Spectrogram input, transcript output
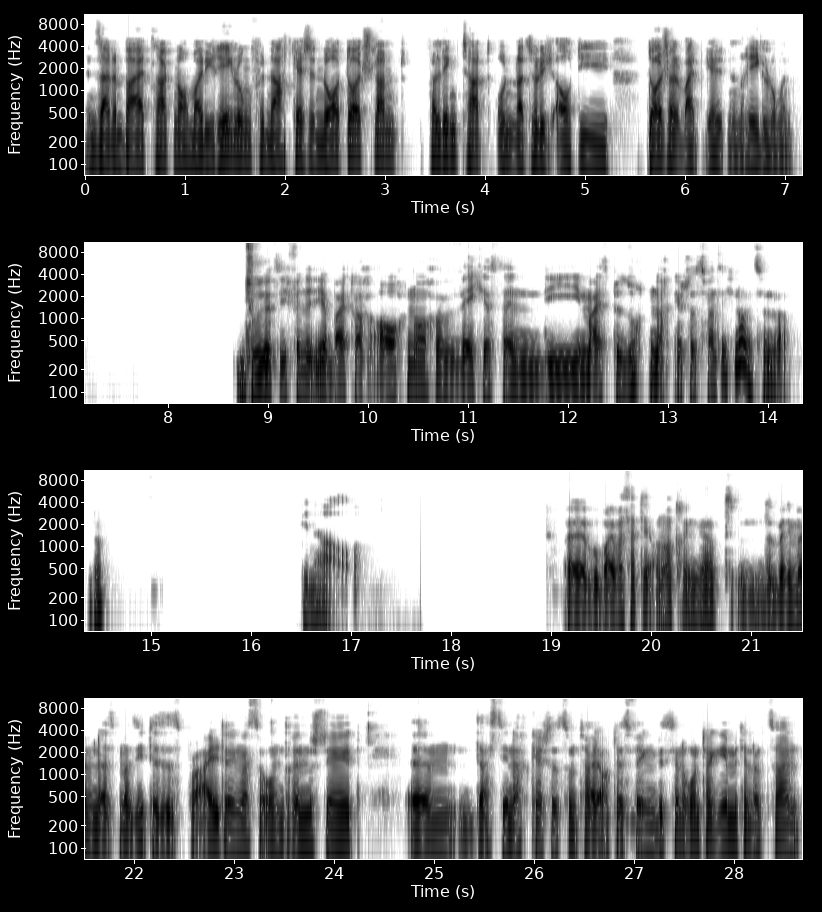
in seinem Beitrag nochmal die Regelungen für Nachtcache in Norddeutschland verlinkt hat und natürlich auch die deutschlandweit geltenden Regelungen. Zusätzlich findet ihr im Beitrag auch noch, welches denn die meistbesuchten Nachtcaches 2019 war. Ne? Genau. Äh, wobei, was hat der auch noch drin gehabt? Wenn man das mal sieht, dieses Braille-Ding, was da oben drin steht, ähm, dass die Nachtcaches zum Teil auch deswegen ein bisschen runtergehen mit den Lokzahlen,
